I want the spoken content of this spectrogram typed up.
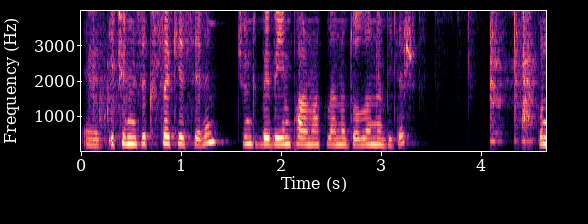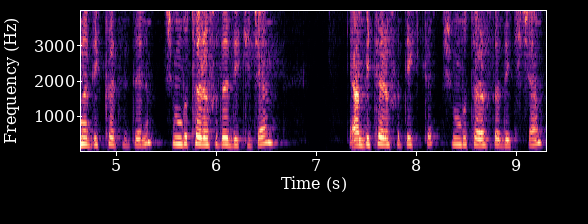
Evet ipimizi kısa keselim. Çünkü bebeğin parmaklarına dolanabilir. Buna dikkat edelim. Şimdi bu tarafı da dikeceğim. Yani bir tarafı diktim. Şimdi bu tarafı da dikeceğim.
